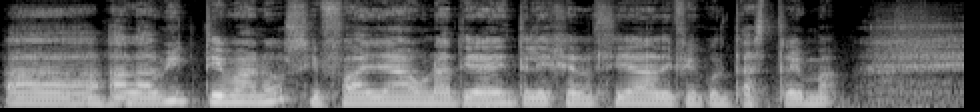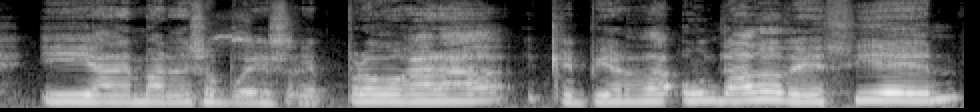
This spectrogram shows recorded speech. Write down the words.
a, la víctima, ¿no? Si falla una tirada de inteligencia dificultad extrema. Y además de eso, pues provocará que pierda un dado de 100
